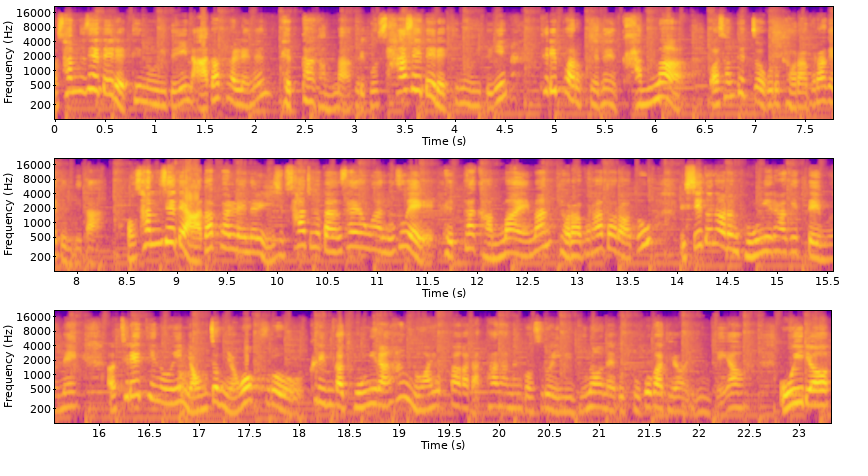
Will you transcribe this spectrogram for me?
3세대 레티노이드인 아다팔레는 베타 감마, 그리고 4세대 레티노이드인 트리파로테는 감마와 선택적으로 결합을 하게 됩니다. 3세대 아다팔렌을 24주간 사용한 후에 베타 감마에만 결합을 하더라도 시그널은 동일하기 때문에 어, 트레티노인 0.05% 크림과 동일한 항노화 효과가 나타나는 것으로 이미 문헌에도 보고가 되어 있는데요. 오히려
